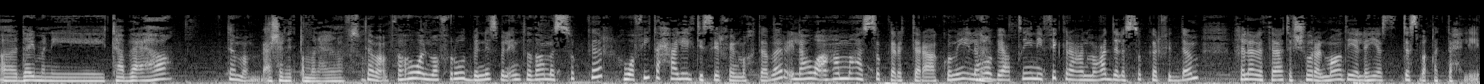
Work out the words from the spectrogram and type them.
آه، دائما يتابعها؟ تمام. عشان يطمن على نفسه. تمام. فهو المفروض بالنسبة لانتظام السكر هو في تحاليل تصير في المختبر اللي هو أهمها السكر التراكمي اللي نعم. هو بيعطيني فكرة عن معدل السكر في الدم خلال الثلاث شهور الماضية اللي هي تسبق التحليل.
